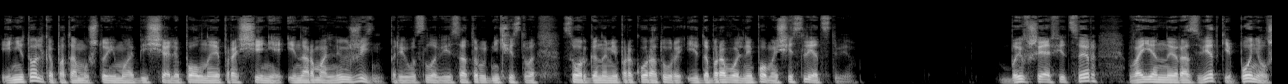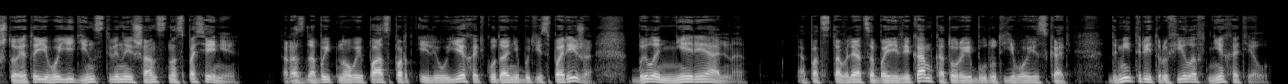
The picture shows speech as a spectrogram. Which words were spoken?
И не только потому, что ему обещали полное прощение и нормальную жизнь при условии сотрудничества с органами прокуратуры и добровольной помощи следствию. Бывший офицер военной разведки понял, что это его единственный шанс на спасение. Раздобыть новый паспорт или уехать куда-нибудь из Парижа было нереально. А подставляться боевикам, которые будут его искать, Дмитрий Труфилов не хотел.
